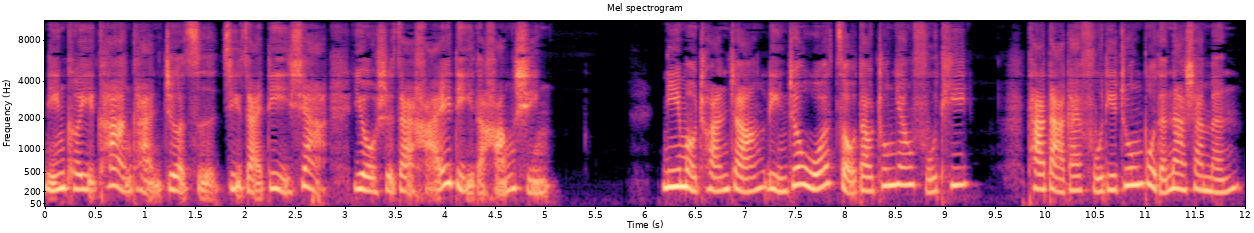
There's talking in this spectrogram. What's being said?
您可以看看这次既在地下又是在海底的航行。”尼莫船长领着我走到中央扶梯，他打开扶梯中部的那扇门。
